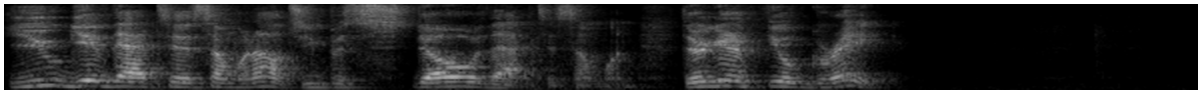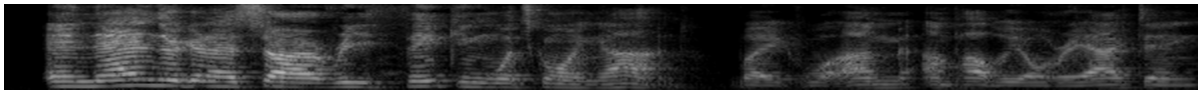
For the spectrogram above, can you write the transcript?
you give that to someone else. You bestow that to someone. They're going to feel great. And then they're going to start rethinking what's going on like well i'm i'm probably overreacting.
